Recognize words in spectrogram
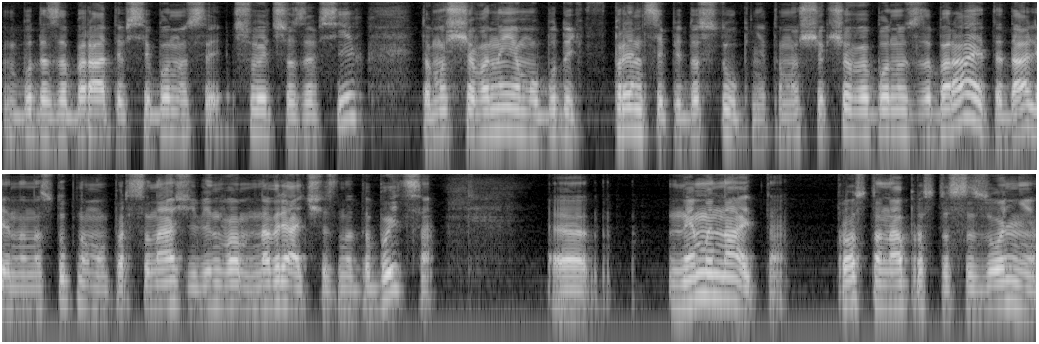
буде забирати всі бонуси швидше за всіх, тому що вони йому будуть в принципі доступні. Тому що якщо ви бонус забираєте, далі на наступному персонажі він вам навряд чи знадобиться. Е, Не минайте. Просто-напросто сезонні.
